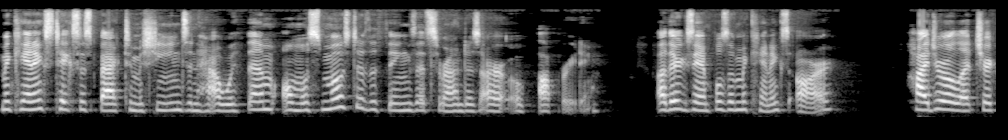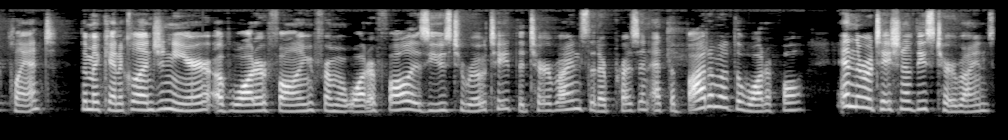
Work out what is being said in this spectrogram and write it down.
Mechanics takes us back to machines and how with them almost most of the things that surround us are operating. Other examples of mechanics are hydroelectric plant. The mechanical engineer of water falling from a waterfall is used to rotate the turbines that are present at the bottom of the waterfall, and the rotation of these turbines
